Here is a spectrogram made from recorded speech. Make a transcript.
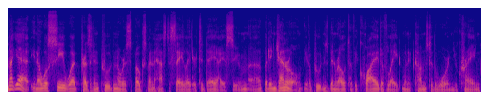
Not yet. You know, we'll see what President Putin or his spokesman has to say later today, I assume. Uh, but in general, you know, Putin's been relatively quiet of late when it comes to the war in Ukraine.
